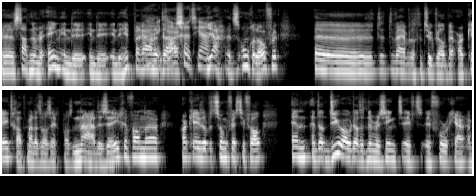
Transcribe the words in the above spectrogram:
Eh, staat nummer 1 in de, in de, in de hitparade Ja, ik daar. het, ja. ja, het is ongelooflijk. Eh, wij hebben dat natuurlijk wel bij Arcade gehad, maar dat was echt pas na de zegen van eh, Arcade op het Songfestival. En, en dat duo dat het nummer zingt, heeft eh, vorig jaar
